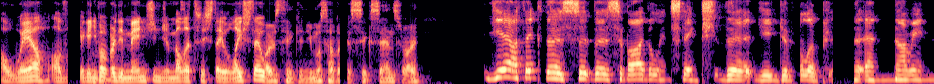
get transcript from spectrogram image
aware of. Again, you've hmm. already mentioned your military style lifestyle. I was thinking you must have like a sixth sense, right? Yeah, I think the the survival instinct that you develop and knowing.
